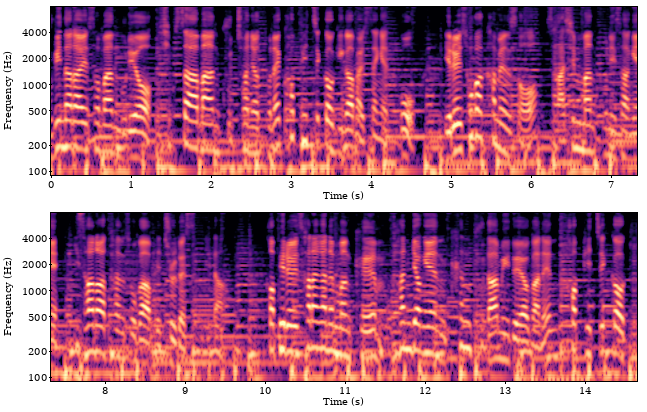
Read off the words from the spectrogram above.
우리나라에서만 무려 14만 9천여 톤의 커피 찌꺼기가 발생했고 이를 소각하면서 40만 톤 이상의 이산화탄소가 배출됐습니다. 커피를 사랑하는 만큼 환경엔 큰 부담이 되어가는 커피 찌꺼기.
